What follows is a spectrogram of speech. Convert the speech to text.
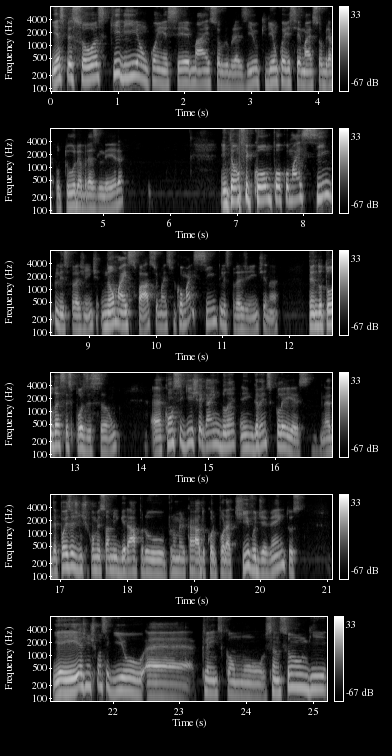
e as pessoas queriam conhecer mais sobre o Brasil, queriam conhecer mais sobre a cultura brasileira. Então ficou um pouco mais simples para a gente, não mais fácil, mas ficou mais simples para a gente, né? Tendo toda essa exposição, é, conseguir chegar em, em grandes players. Né? Depois a gente começou a migrar para o mercado corporativo de eventos, e aí a gente conseguiu é, clientes como Samsung,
